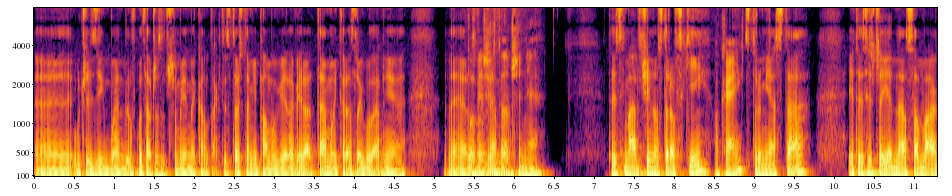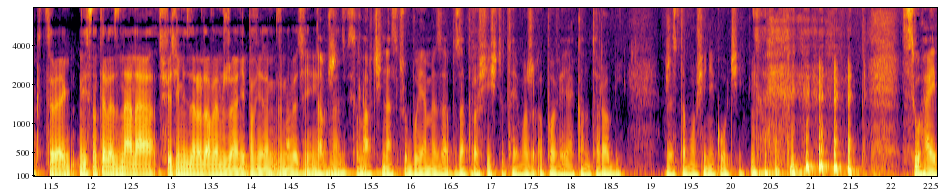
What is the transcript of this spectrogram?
e, uczyć z ich błędów, bo cały czas utrzymujemy kontakt. To jest ktoś, kto mi pomógł wiele, wiele lat temu i teraz regularnie e, Powiesz rozmawiamy. to, czy nie? To jest Marcin Ostrowski okay. z Trójmiasta. I to jest jeszcze jedna osoba, która jest na tyle znana w świecie międzynarodowym, że nie powinienem wymawiać jej Dobrze, nazwiska. to Marcina spróbujemy zaprosić tutaj, może opowie, jak on to robi, że z tobą się nie kłóci. Słuchaj,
